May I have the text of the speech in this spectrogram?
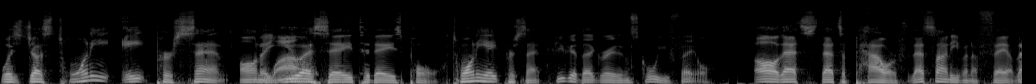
was just 28% on a Wow. USA Today's poll. 28%. If you get that grade in school, you fail. Oh, that's that's a power. That's not even a fail. Is that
